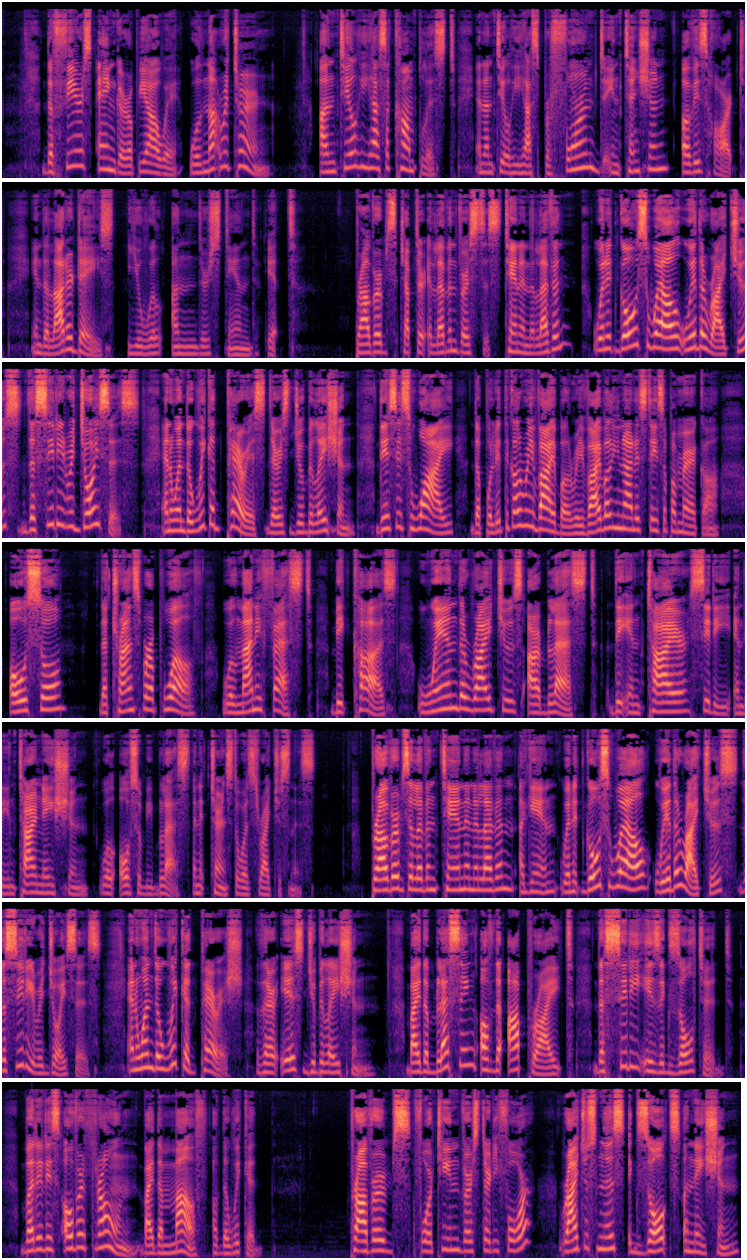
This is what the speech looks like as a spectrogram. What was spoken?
The fierce anger of Yahweh will not return until he has accomplished and until he has performed the intention of his heart. In the latter days, you will understand it. Proverbs chapter 11, verses 10 and 11. When it goes well with the righteous, the city rejoices. And when the wicked perish, there is jubilation. This is why the political revival, Revival United States of America, also the transfer of wealth will manifest because when the righteous are blessed, the entire city and the entire nation will also be blessed and it turns towards righteousness. Proverbs 11:10 and 11 again, when it goes well with the righteous, the city rejoices, and when the wicked perish, there is jubilation. By the blessing of the upright, the city is exalted, but it is overthrown by the mouth of the wicked. Proverbs 14 verse 34, righteousness exalts a nation,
